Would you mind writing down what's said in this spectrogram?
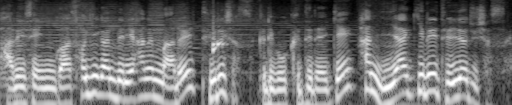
바리새인과 서기관들이 하는 말을 들으셨어요. 그리고 그들에게 한 이야기를 들려주셨어요.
